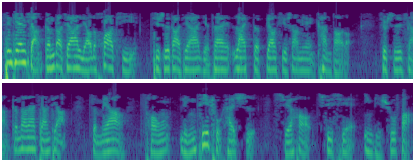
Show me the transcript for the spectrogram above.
今天想跟大家聊的话题，其实大家也在 Live 的标题上面看到了，就是想跟大家讲讲怎么样从零基础开始学好去写硬笔书法。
